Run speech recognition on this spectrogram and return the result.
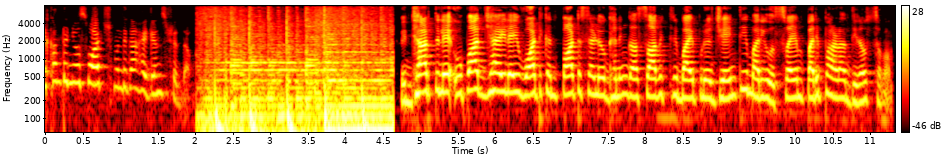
Welcome to News Watch. ముందుగా హెడ్లైన్స్ చూద్దాం. విద్యార్థులే ఉపాధ్యాయులై వాటికన్ పాఠశాలలో ఘనంగా సావిత్రిబాయి పులే జయంతి మరియు స్వయం పరిపాలన దినోత్సవం.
